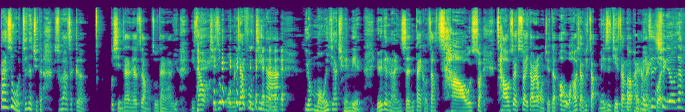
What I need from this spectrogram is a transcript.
但是我真的觉得，说到这个 不行，这样就知道我们住在哪里了。你知道，其实我们家附近啊，有某一家全脸，有一个男生戴口罩超帅，超帅，帅到让我觉得哦，我好想去找。每次结账都要排他、哦、每次去都这样，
